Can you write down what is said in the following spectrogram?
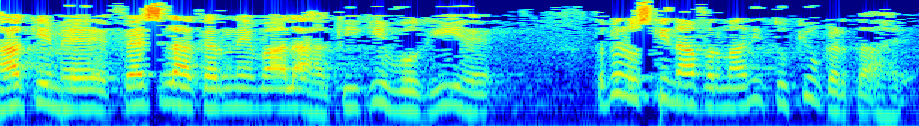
حاکم ہے، فیصلہ کرنے والا حقیقی وہی ہے۔ تو پھر اس کی نافرمانی تو کیوں کرتا ہے؟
